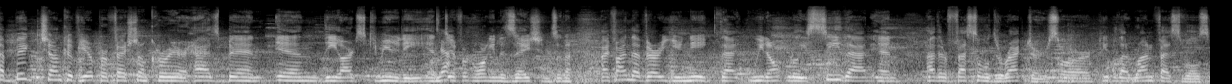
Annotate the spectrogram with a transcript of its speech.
A big chunk of your professional career has been in the arts community in Yeah. different organizations. And I find that very unique that we don't really see that in other festival directors or people that run festivals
